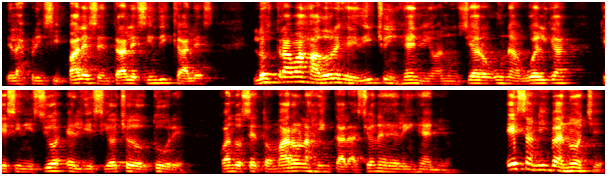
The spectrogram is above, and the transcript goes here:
de las principales centrales sindicales, los trabajadores de dicho ingenio anunciaron una huelga que se inició el 18 de octubre, cuando se tomaron las instalaciones del ingenio. Esa misma noche,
